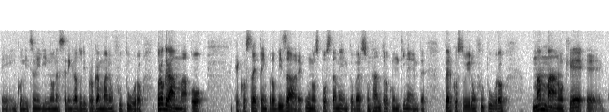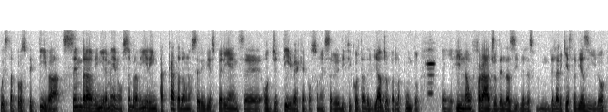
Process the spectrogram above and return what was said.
eh, in condizioni di non essere in grado di programmare un futuro, programma o è costretta a improvvisare uno spostamento verso un altro continente per costruire un futuro, man mano che eh, questa prospettiva sembra venire meno, sembra venire intaccata da una serie di esperienze oggettive che possono essere le difficoltà del viaggio, per l'appunto eh, il naufragio della richiesta di asilo,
